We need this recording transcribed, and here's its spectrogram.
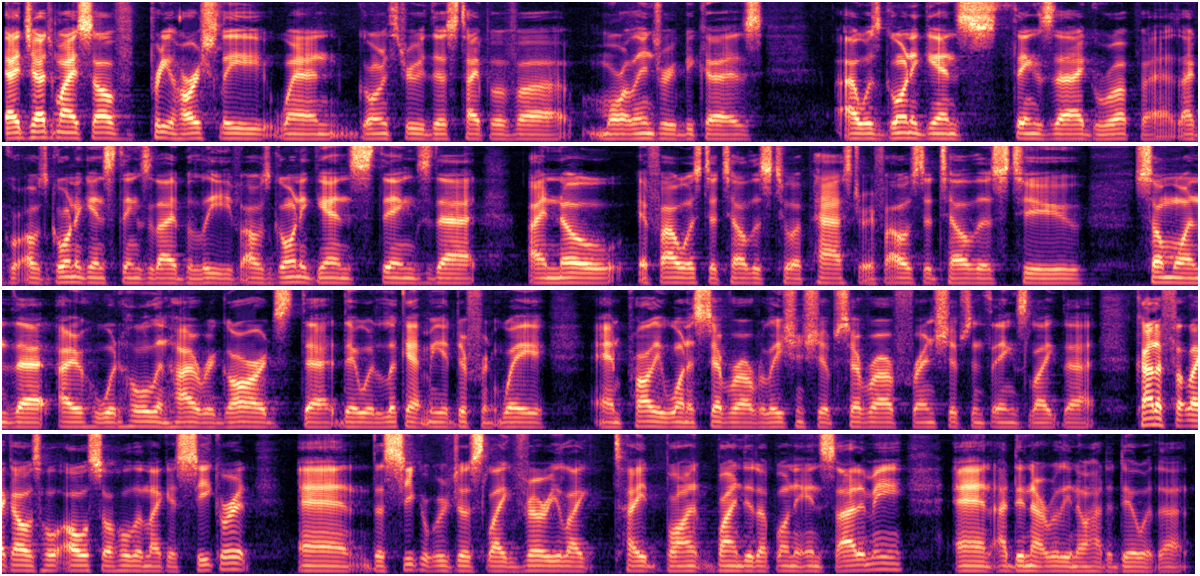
I judge myself pretty harshly when going through this type of uh, moral injury because I was going against things that I grew up as. I, I was going against things that I believe. I was going against things that I know if I was to tell this to a pastor, if I was to tell this to someone that I would hold in high regards, that they would look at me a different way and probably want to sever our relationships, sever our friendships, and things like that. Kind of felt like I was also holding like a secret, and the secret was just like very like tight bond, binded up on the inside of me, and I did not really know how to deal with that.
